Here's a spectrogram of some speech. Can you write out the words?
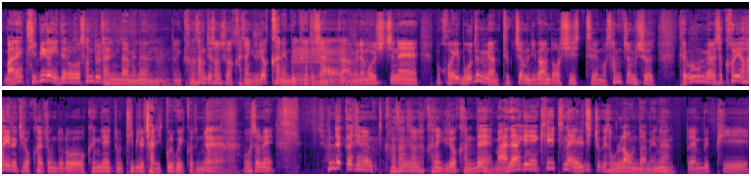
만약에 DB가 이대로 선두를 달린다면은 일단 강상재 선수가 가장 유력한 MVP가 되지 않을까. 왜냐면 올 시즌에 뭐 거의 모든 면 득점, 리바운드, 어시스트, 뭐 3점 슛 대부분 면에서 career high를 기록할 정도로 굉장히 좀 DB를 잘 이끌고 있거든요. 네. 우선에 현재까지는 강상재 선수가 가장 유력한데 만약에 KT나 LG 쪽에서 올라온다면은 또 MVP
